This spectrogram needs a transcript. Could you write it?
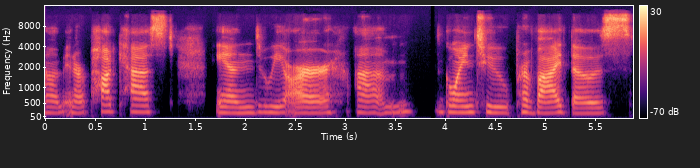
um, in our podcast, and we are um, going to provide those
